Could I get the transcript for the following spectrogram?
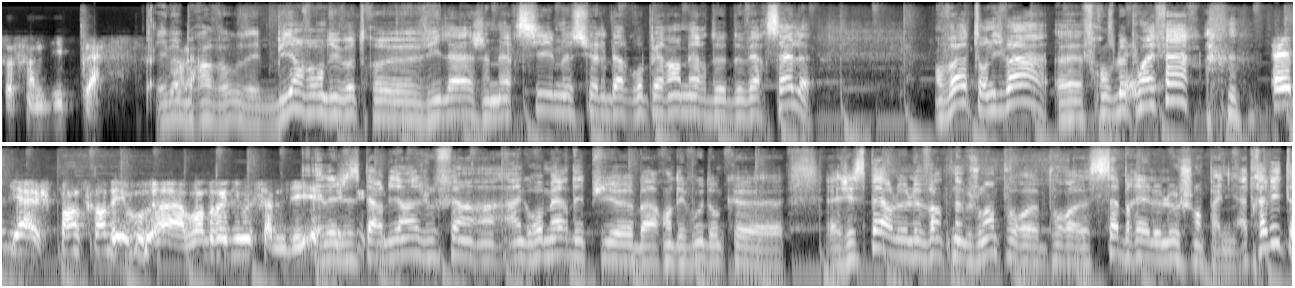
70 places. Eh Voilà. bravo, vous avez bien vendu votre village. Merci, Monsieur Albert Gros-Perrin, maire de, de Vercel. On vote, on y va. Euh, francebleu.fr. Eh bien, je pense rendez-vous à vendredi ou samedi. Eh ben, j'espère bien. Je vous fais un, un- gros merde et puis euh, bah, rendez-vous donc euh, euh, j'espère le, le 29 juin pour euh, pour euh, sabrer le, le champagne. À très vite.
